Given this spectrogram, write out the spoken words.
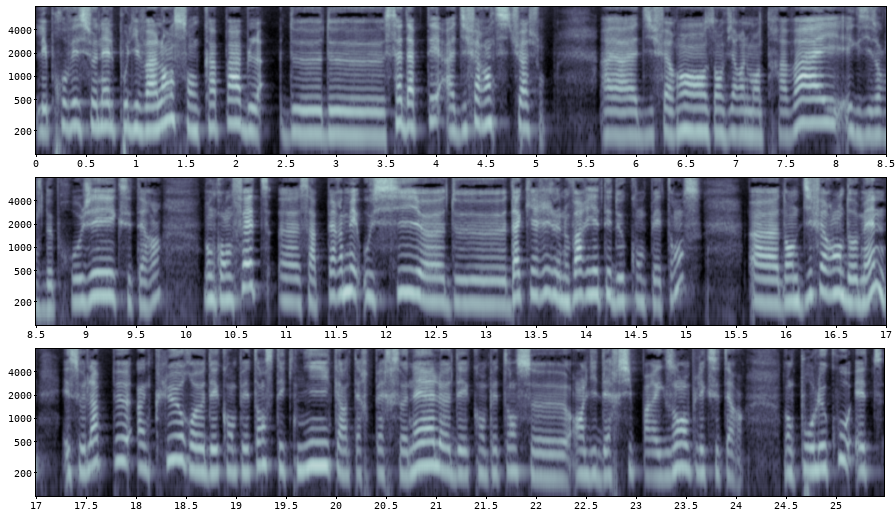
les professionnels polyvalents sont capables de s'adapter à différentes situations, à différents environnements de travail, exigences de projet, etc. Donc en fait, ça permet aussi de d'acquérir une variété de compétences euh, dans différents domaines et cela peut inclure euh, des compétences techniques, interpersonnelles, des compétences euh, en leadership par exemple, etc. Donc pour le coup, être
